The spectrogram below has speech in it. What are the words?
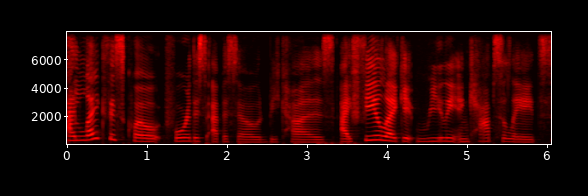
I like this quote for this episode because I feel like it really encapsulates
